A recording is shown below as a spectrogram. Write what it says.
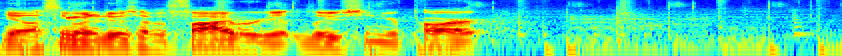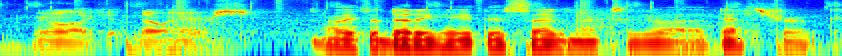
Yeah, last thing you want to do is have a fiber get loose in your part. We don't like it. No hairs. I'd like to dedicate this segment to uh, Deathstroke.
